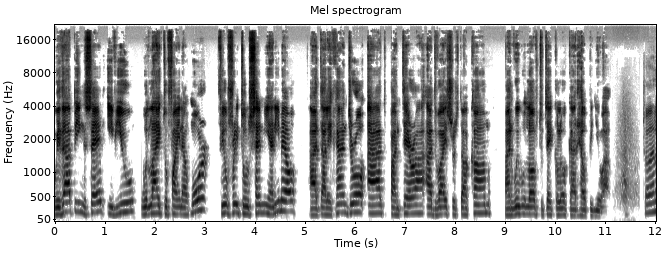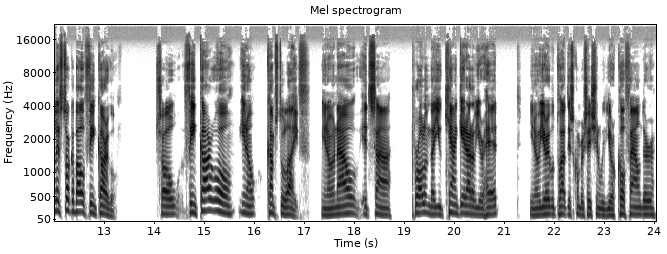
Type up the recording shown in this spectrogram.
with that being said, if you would like to find out more, feel free to send me an email at alejandro at pantheraadvisors.com, and we would love to take a look at helping you out. So then let's talk about FinKargo. So FinKargo, you know, comes to life. You know, now it's a problem that you can't get out of your head. You know, you're able to have this conversation with your co-founder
